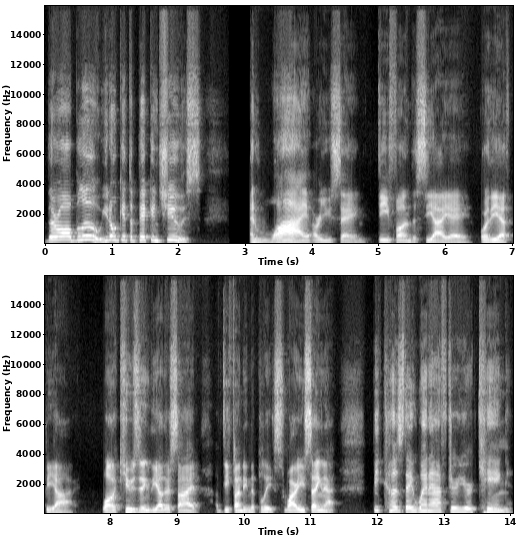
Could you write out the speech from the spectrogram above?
They're all blue. You don't get to pick and choose. And why are you saying defund the CIA or the FBI while accusing the other side of defunding the police? Why are you saying that? Because they went after your king.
